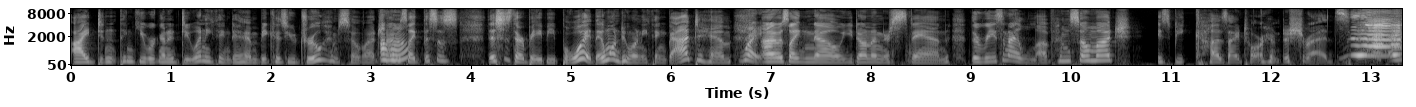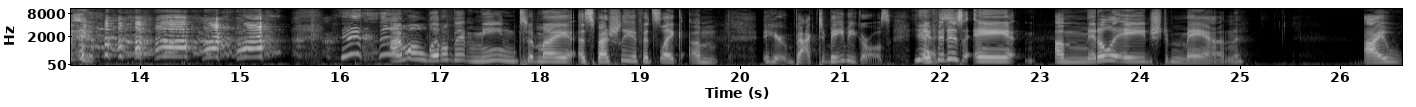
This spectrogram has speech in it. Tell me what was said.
i didn't think you were going to do anything to him because you drew him so much. I was Uh-huh. like this is this is their baby boy. They won't do anything bad to him. Right. and i was like no you don't understand. The reason i love him so much is because i tore him to shreds. I'm a little bit mean to my especially if it's like um here back to baby girls. If it is a a middle-aged man i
